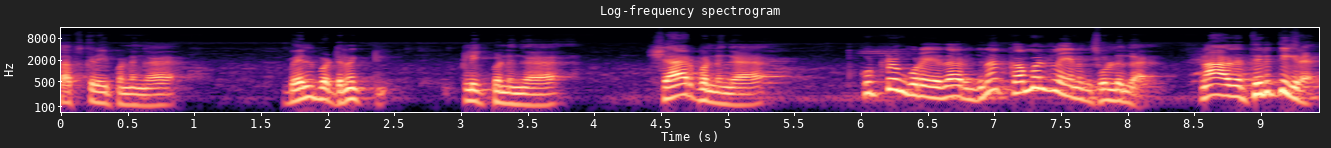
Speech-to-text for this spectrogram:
சப்ஸ்கிரைப் பண்ணுங்கள் பெல் பட்டனை கிளிக் பண்ணுங்கள் ஷேர் பண்ணுங்கள் குற்றம் குறை எதாக இருந்துச்சுன்னா கமெண்ட்டில் எனக்கு சொல்லுங்கள் நான் அதை திருத்திக்கிறேன்.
